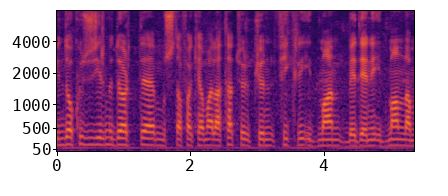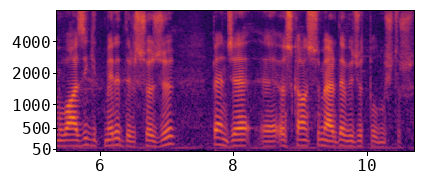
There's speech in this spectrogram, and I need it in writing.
1924'te Mustafa Kemal Atatürk'ün fikri idman, bedeni idmanla muvazi gitmelidir sözü bence e, Özkan Sümer'de vücut bulmuştur.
